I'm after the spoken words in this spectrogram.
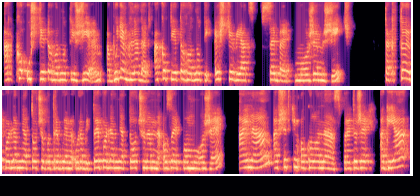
ako už tieto hodnoty žijem a budem hľadať, ako tieto hodnoty ešte viac v sebe môžem žiť, tak to je podľa mňa to, čo potrebujeme urobiť. To je podľa mňa to, čo nám naozaj pomôže aj nám, aj všetkým okolo nás. Pretože ak ja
